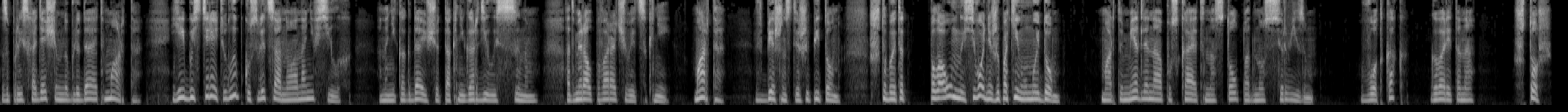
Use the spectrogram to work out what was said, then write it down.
за происходящим наблюдает Марта. Ей бы стереть улыбку с лица, но она не в силах. Она никогда еще так не гордилась сыном. Адмирал поворачивается к ней. «Марта!» — в бешенстве шипит он. «Чтобы этот полоумный сегодня же покинул мой дом!» Марта медленно опускает на стол поднос с сервизом. «Вот как?» — говорит она. «Что ж,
